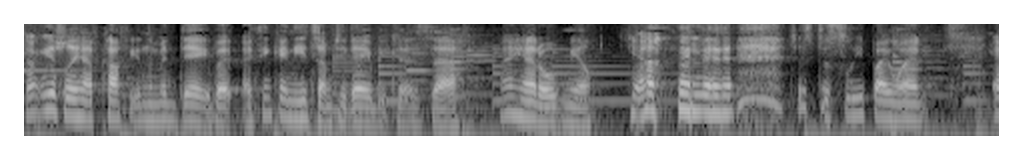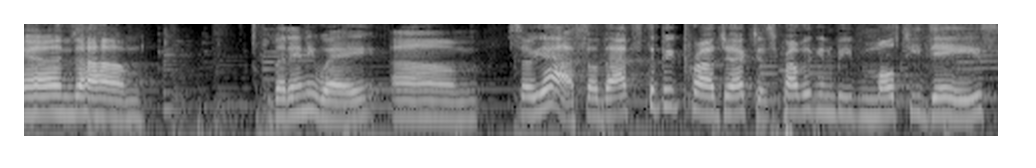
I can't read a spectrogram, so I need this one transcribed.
Don't usually have coffee in the midday, but I think I need some today because uh, I had oatmeal. Yeah, just to sleep I went, and um, but anyway, um, so yeah, so that's the big project. It's probably going to be multi days,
